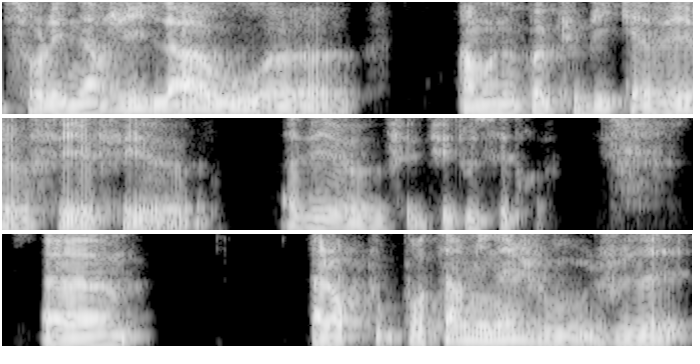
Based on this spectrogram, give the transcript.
sur l'énergie là où un monopole public avait fait fait avait fait, toutes ses preuves. alors pour, pour, terminer, je vous, je vous ai,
